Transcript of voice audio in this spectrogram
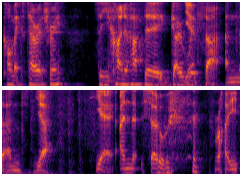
comics territory, so you kind of have to go Yeah. with that. And and yeah, Yeah, and so right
